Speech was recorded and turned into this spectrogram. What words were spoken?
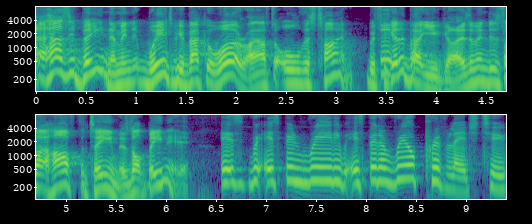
how's it been? I mean, weird to be back at work, right, after all this time. We forget about you guys. I mean, it's like half the team has not been here. It's, it's been really, it's been a real privilege to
